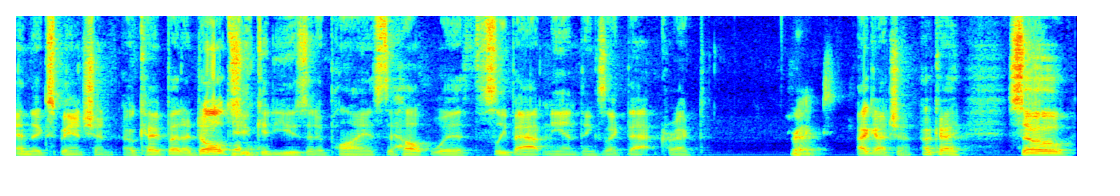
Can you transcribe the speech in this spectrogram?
and the expansion. Okay, but adults you could use an appliance to help with sleep apnea and things like that. Correct. Correct. I gotcha. Okay. So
